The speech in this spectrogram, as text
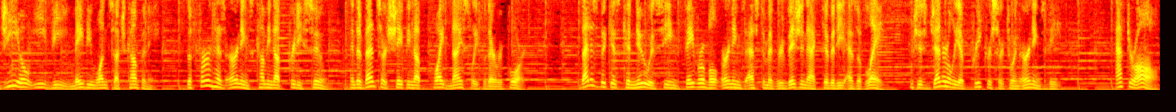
GOEV may be one such company. The firm has earnings coming up pretty soon, and events are shaping up quite nicely for their report. That is because Canoo is seeing favorable earnings estimate revision activity as of late, which is generally a precursor to an earnings beat. After all,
